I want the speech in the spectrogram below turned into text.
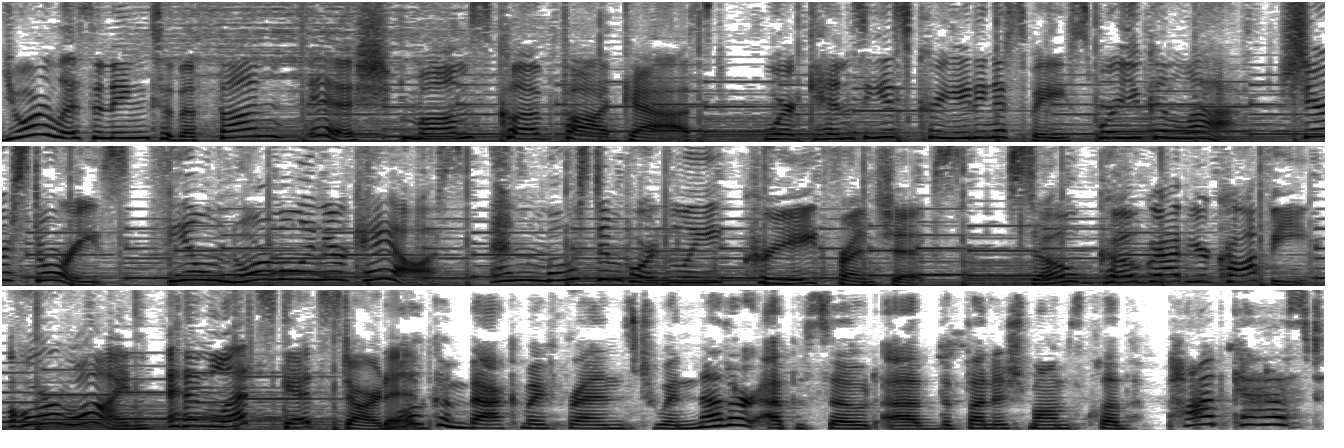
You're listening to the Fun Ish Moms Club podcast, where Kenzie is creating a space where you can laugh, share stories, feel normal in your chaos, and most importantly, create friendships. So go grab your coffee or wine and let's get started. Welcome back, my friends, to another episode of the Fun Ish Moms Club podcast.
